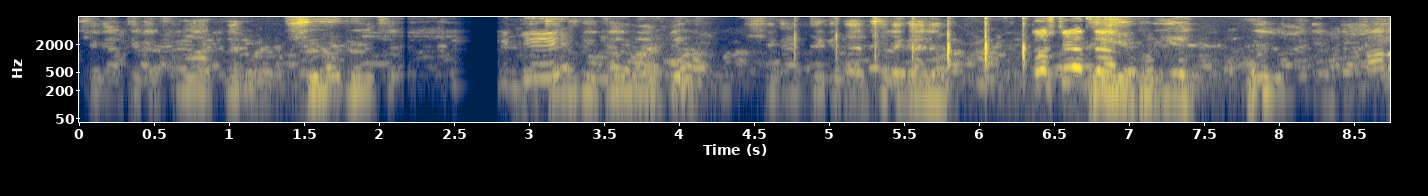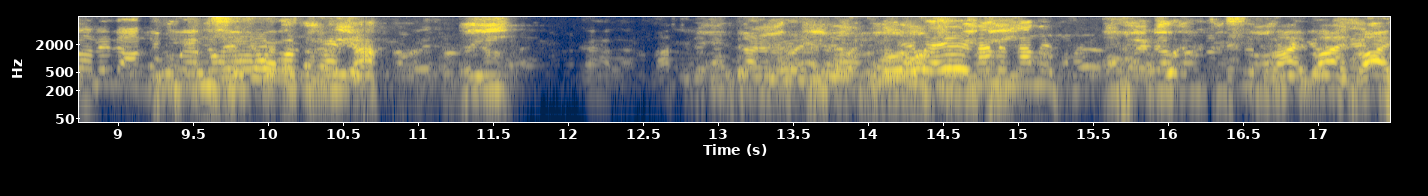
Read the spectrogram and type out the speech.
সেখান থেকে সুমন রয়েছে সেখান থেকে বল চলে গেল। এই ভাই, ভাই, ভাই।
